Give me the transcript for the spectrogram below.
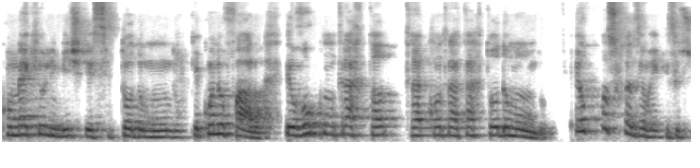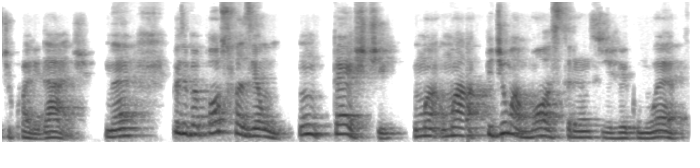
como é que é o limite desse todo mundo? Porque quando eu falo, eu vou contratar, contratar todo mundo, eu posso fazer um requisito de qualidade, né? Por exemplo, eu posso fazer um, um teste, uma, uma, pedir uma amostra antes de ver como é,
